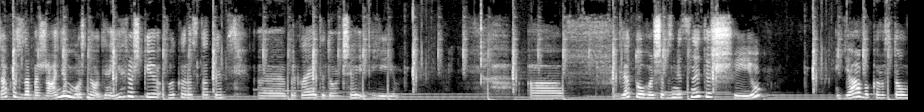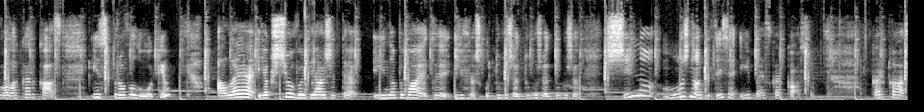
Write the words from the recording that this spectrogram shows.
Також за бажанням можна для іграшки використати, приклеїти до очей вії. Для того, щоб зміцнити шию, я використовувала каркас із проволоки. Але якщо ви в'яжете і набиваєте іграшку дуже-дуже-дуже щільно, можна обійтися і без каркасу. Каркас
